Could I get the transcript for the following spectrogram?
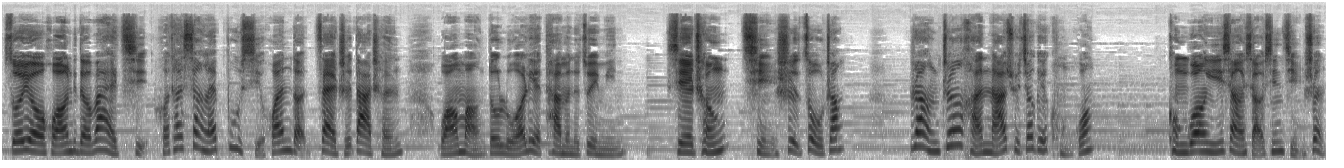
所有皇帝的外戚和他向来不喜欢的在职大臣，王莽都罗列他们的罪名。写成请示奏章，让甄嬛拿去交给孔光。孔光一向小心谨慎，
